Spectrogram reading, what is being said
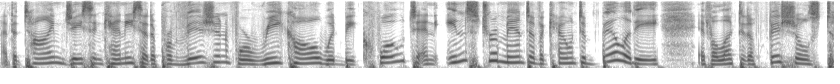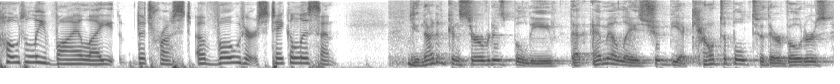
At the time, Jason Kenney said a provision for recall would be, quote, an instrument of accountability if elected officials totally violate the trust of voters. Take a listen. United Conservatives believe that MLAs should be accountable to their voters,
